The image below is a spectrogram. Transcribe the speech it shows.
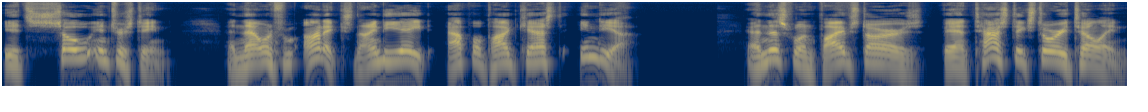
It's so interesting. And that one from Onyx 98, Apple Podcast, India. And this one, five stars, fantastic storytelling.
